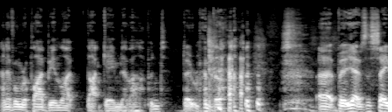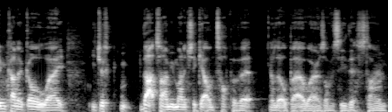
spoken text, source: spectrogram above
and everyone replied being like that game never happened. Don't remember that. uh, but yeah, it was the same kind of goal where he just that time he managed to get on top of it a little better, whereas obviously this time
